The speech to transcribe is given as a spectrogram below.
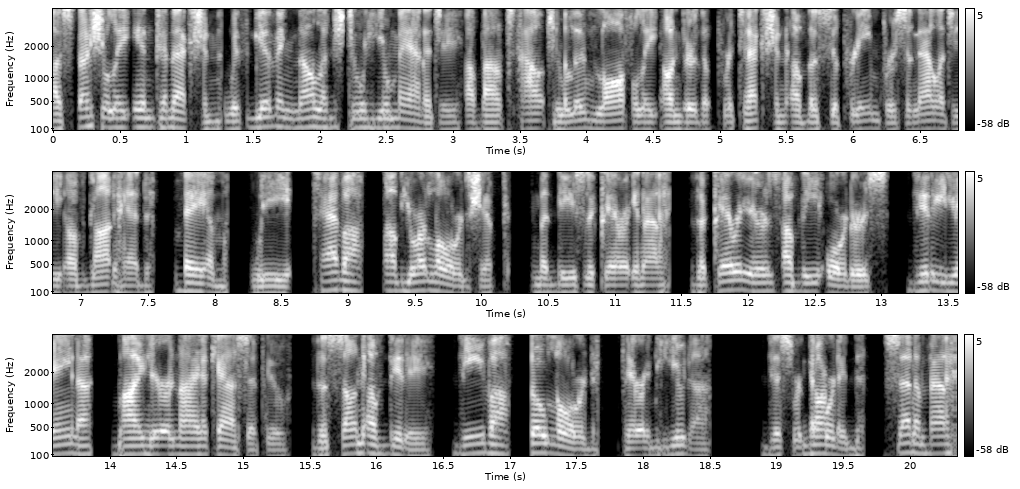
especially in connection with giving knowledge to humanity about how to live lawfully under the protection of the Supreme Personality of Godhead, Vayam, we, Tava, of your Lordship, Madhisakarina, the carriers of the orders, Didiyana, by Hiranyakasipu, the son of Didi, Deva, O Lord, Paribhuta, disregarded, Sedava,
